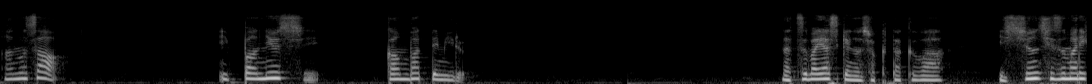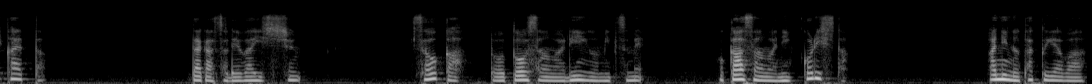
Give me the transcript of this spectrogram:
あのさ、一般入試、頑張ってみる。夏林家の食卓は一瞬静まり返った。だがそれは一瞬。そうか、とお父さんは凛を見つめ、お母さんはにっこりした。兄の拓也は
